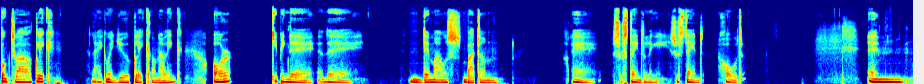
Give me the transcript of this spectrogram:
punctual click, like when you click on a link, or keeping the the the mouse button uh, sustainedly sustained hold. Um,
